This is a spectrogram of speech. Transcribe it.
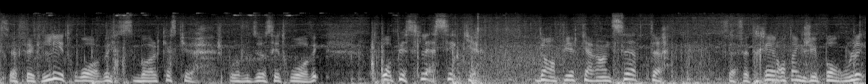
Ça fait que les 3V, c'est bol. Qu'est-ce que je pourrais vous dire ces 3V? Trois pistes classiques d'Empire 47. Ça fait très longtemps que j'ai pas roulé.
